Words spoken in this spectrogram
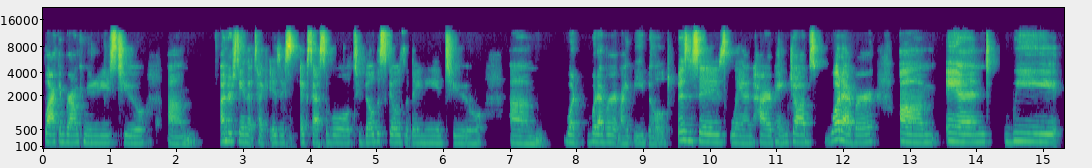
Black and Brown communities to um, understand that tech is accessible, to build the skills that they need to um, what whatever it might be build businesses land higher paying jobs whatever. Um, and we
